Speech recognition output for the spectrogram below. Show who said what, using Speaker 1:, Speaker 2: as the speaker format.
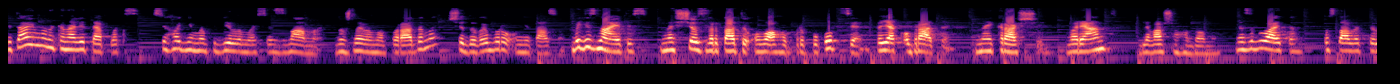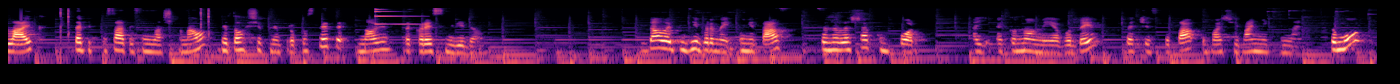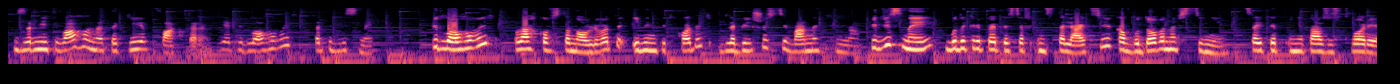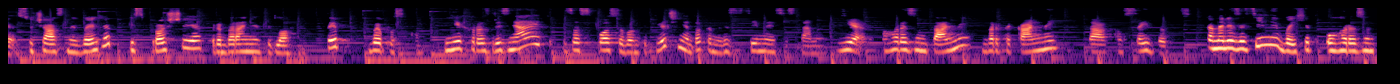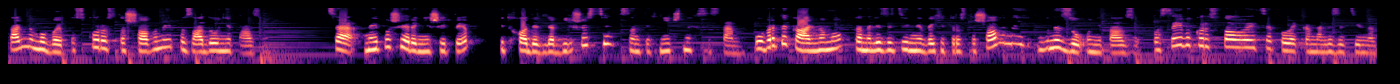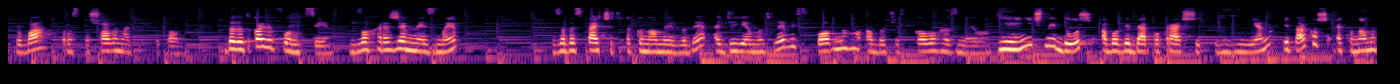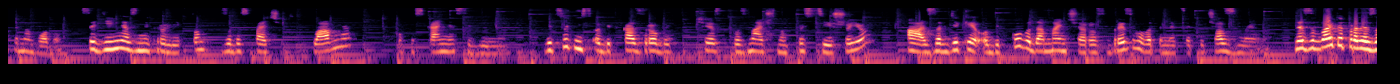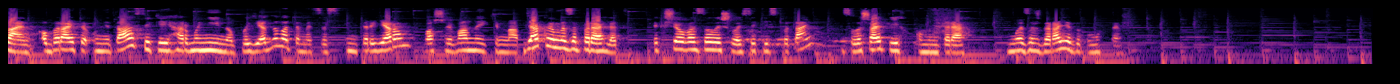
Speaker 1: Вітаємо на каналі Теплекс. Сьогодні ми поділимося з вами важливими порадами щодо вибору унітазу. Ви дізнаєтесь, на що звертати увагу при покупці та як обрати найкращий варіант для вашого дому. Не забувайте поставити лайк та підписатись на наш канал для того, щоб не пропустити нові та корисні відео. Вдало підібраний унітаз це не лише комфорт, а й економія води та чистота у вашій ванній кімнаті. Тому зверніть увагу на такі фактори: є підлоговий та підвісний. Підлоговий легко встановлювати і він підходить для більшості ванних кімнат. Підвісний буде кріпитися в інсталяції, яка вбудована в стіні. Цей тип унітазу створює сучасний вигляд і спрощує прибирання підлоги. Тип випуску. Їх розрізняють за способом підключення до каналізаційної системи. Є горизонтальний, вертикальний та косий випуск. Каналізаційний вихід у горизонтальному випуску розташований позаду унітазу. Це найпоширеніший тип. Підходить для більшості сантехнічних систем. У вертикальному каналізаційний вихід розташований внизу унітазу. Косий використовується, коли каналізаційна труба розташована під кутом. Додаткові функції: двохрежимний змив забезпечить економію води, адже є можливість повного або часткового змиву. Гігієнічний душ або біде покращить гігієну і також економитиме воду. Сидіння з мікроліфтом забезпечить плавне опускання сидіння. Відсутність обідка зробить чистку значно простішою. А завдяки обідку вода менше розбризгуватиметься під час змиву. Не забувайте про дизайн. Обирайте унітаз, який гармонійно поєднуватиметься з інтер'єром вашої ванної кімнати. Дякуємо за перегляд. Якщо у вас залишились якісь питання, залишайте їх в коментарях. Ми завжди раді допомогти.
